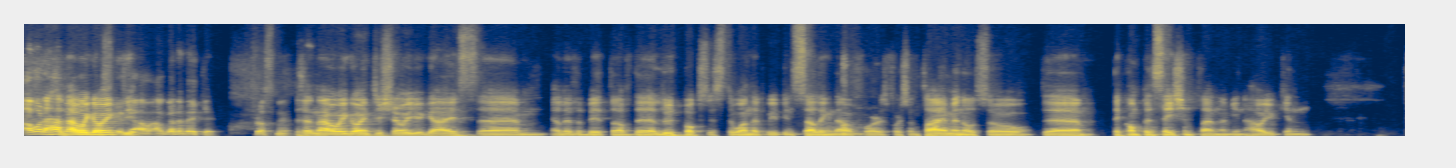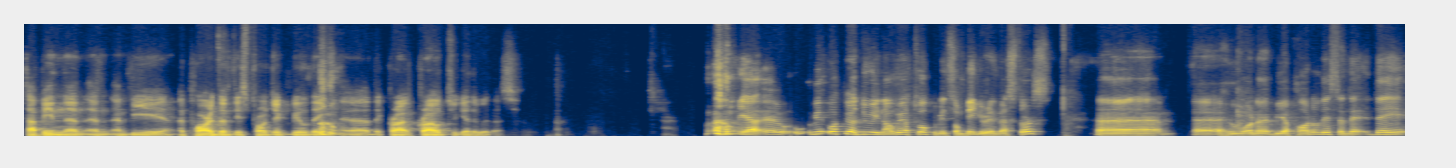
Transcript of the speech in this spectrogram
I want to have. So now Elon we're going. To, I'm, I'm gonna make it. Trust me. So now we're going to show you guys um, a little bit of the loot boxes, the one that we've been selling now for for some time, and also the the compensation plan. I mean, how you can tap in and and, and be a part of this project building uh, the crowd crowd together with us. yeah, uh, what we are doing now, we are talking with some bigger investors uh, uh, who want to be a part of this, and they, they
